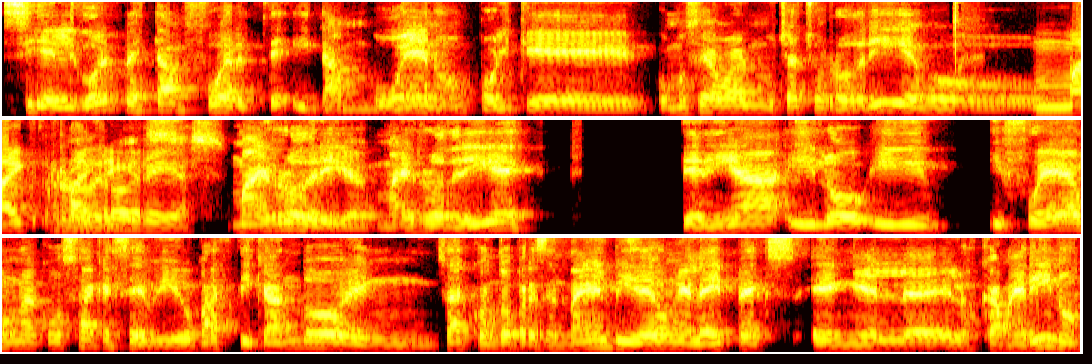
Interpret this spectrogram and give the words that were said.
Si el golpe es tan fuerte y tan bueno, porque, ¿cómo se llama el muchacho? ¿Rodríguez o...? Mike Rodríguez. Mike Rodríguez. Mike Rodríguez tenía, y, lo, y, y fue una cosa que se vio practicando en, ¿sabes? Cuando presentan el video en el Apex, en, el, en los camerinos,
